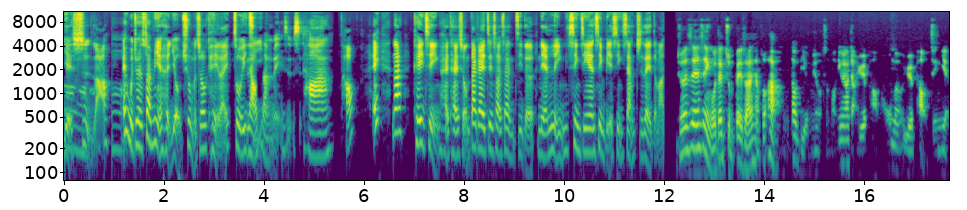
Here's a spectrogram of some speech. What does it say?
也是啦。哦哎、我觉得算命也很有趣，我们之后可以来做一集聊算命是不是？好啊，好，哎，那可以请海苔熊大概介绍一下你自己的年龄、性经验、性别性向之类的吗？我觉得这件事情我在准备的时候，还在想说啊，我到底有没有什么？因为要讲约炮嘛，我们有约炮经验，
